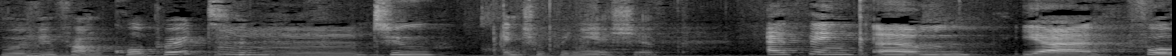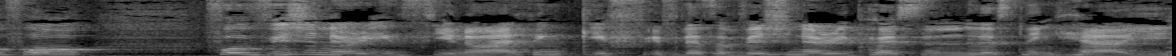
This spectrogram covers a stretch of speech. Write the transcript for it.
moving from corporate Hmm. to entrepreneurship I think um yeah for for for visionaries you know I think if if there's a visionary person listening here you,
